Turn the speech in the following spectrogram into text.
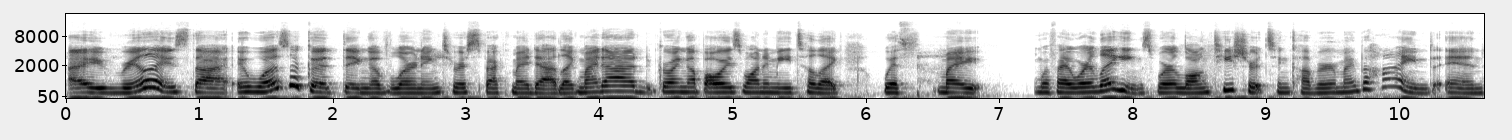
I realized that it was a good thing of learning to respect my dad. Like my dad growing up always wanted me to like with my if I wear leggings, wear long t-shirts and cover my behind and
